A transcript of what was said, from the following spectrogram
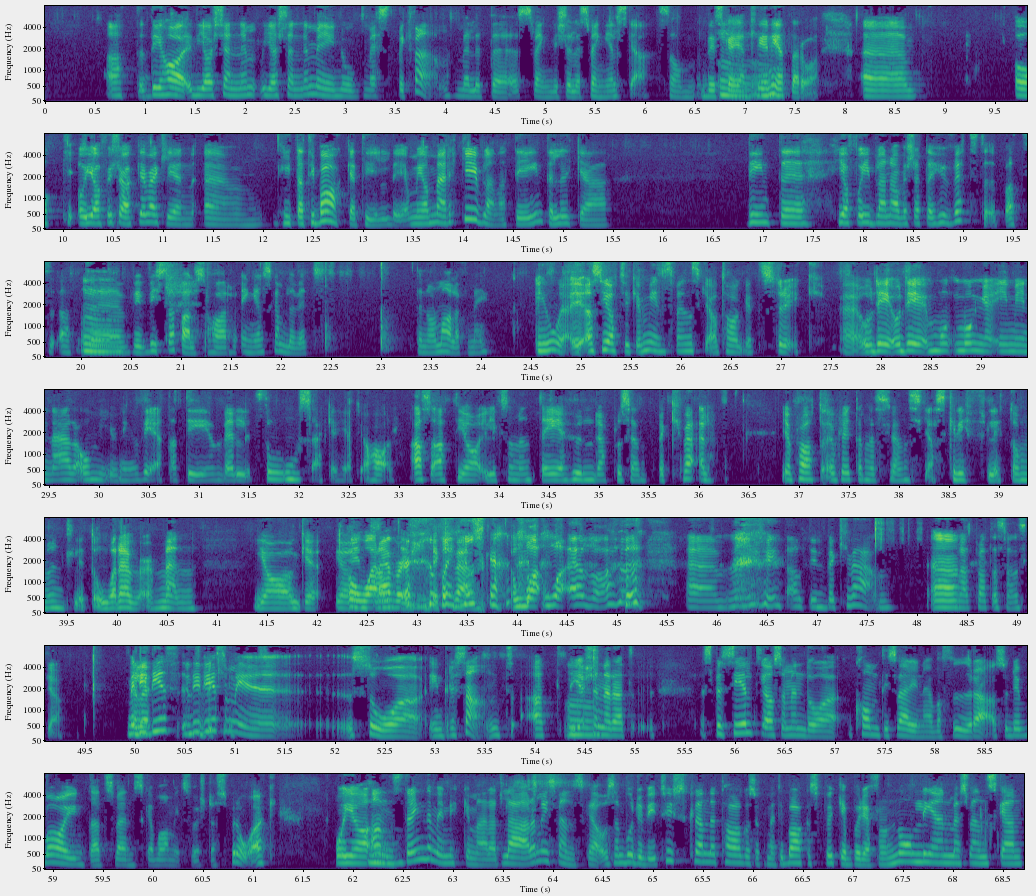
att det har, jag, känner, jag känner mig nog mest bekväm med lite svenglish eller svengelska, som det ska mm. egentligen heta då. Um, och, och jag försöker verkligen um, hitta tillbaka till det, men jag märker ibland att det är inte lika det är inte, jag får ibland översätta i huvudet typ att, att mm. eh, i vissa fall så har engelskan blivit det normala för mig. Jo, alltså jag tycker min svenska har tagit stryk. Eh, och det, och det må, många i min nära omgivning vet att det är en väldigt stor osäkerhet jag har. Alltså att jag liksom inte är hundra procent bekväm. Jag pratar flytande svenska skriftligt och muntligt och whatever, men jag, jag är och inte whatever. alltid bekväm. Wha whatever. um, men jag är inte alltid bekväm uh. med att prata svenska. Men Eller, det är det, det, är det som är så intressant. Att mm. Jag känner att speciellt jag som ändå kom till Sverige när jag var fyra, alltså det var ju inte att svenska var mitt första språk. Och jag mm. ansträngde mig mycket med att lära mig svenska och sen bodde vi i Tyskland ett tag och så kom jag tillbaka så fick jag börja från noll igen med svenskan.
